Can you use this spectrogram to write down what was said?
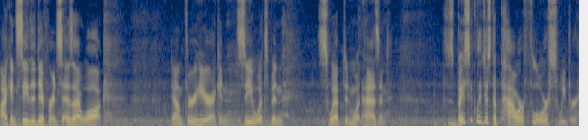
I can see the difference as I walk down through here, I can see what's been swept and what hasn't. This is basically just a power floor sweeper.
